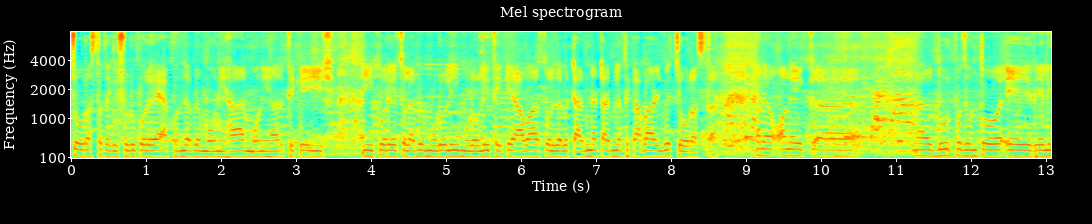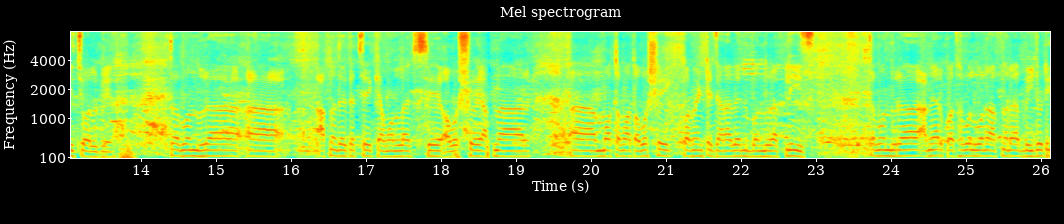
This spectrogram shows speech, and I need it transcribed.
চৌরাস্তা থেকে শুরু করে এখন যাবে মণিহার। মণিহার থেকে ই- করে চলে যাবে মুরলি। মুরলি থেকে আবার চলে যাবে টার্মিনাল। টার্মিনাল থেকে আবার আসবে চৌরাস্তা। মানে অনেক দূর পর্যন্ত এই র্যালি চলবে। তা বন্ধুরা আপনাদের কাছে কেমন লাগছে? অবশ্যই আপনার মতামত অবশ্যই কমেন্টে জানাবেন বন্ধুরা প্লিজ তা বন্ধুরা, আমি আর কথা বলব না, আপনারা ভিডিওটি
